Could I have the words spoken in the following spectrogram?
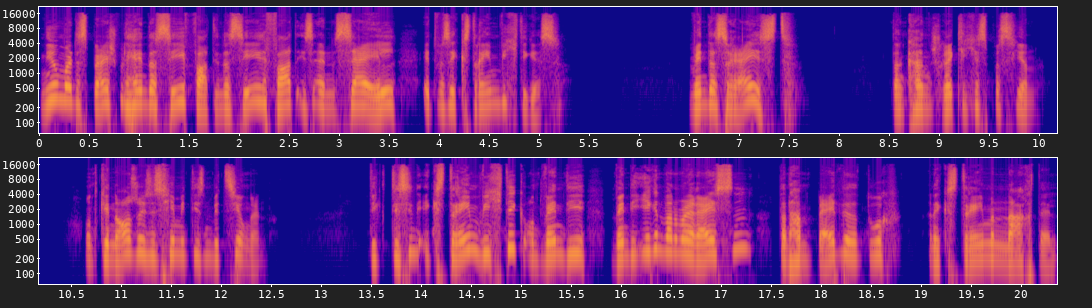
Nehmen wir mal das Beispiel hier in der Seefahrt. In der Seefahrt ist ein Seil etwas extrem Wichtiges. Wenn das reißt, dann kann Schreckliches passieren. Und genauso ist es hier mit diesen Beziehungen. Die, die sind extrem wichtig und wenn die, wenn die irgendwann mal reißen, dann haben beide dadurch einen extremen Nachteil.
